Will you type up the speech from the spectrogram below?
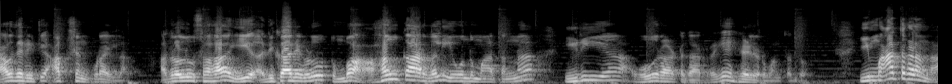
ಯಾವುದೇ ರೀತಿ ಆಪ್ಷನ್ ಕೂಡ ಇಲ್ಲ. ಅದರಲ್ಲೂ ಸಹ ಈ ಅಧಿಕಾರಿಗಳು ತುಂಬ ಅಹಂಕಾರದಲ್ಲಿ ಈ ಒಂದು ಮಾತನ್ನು ಹಿರಿಯ ಹೋರಾಟಗಾರರಿಗೆ ಹೇಳಿರುವಂಥದ್ದು ಈ ಮಾತುಗಳನ್ನು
